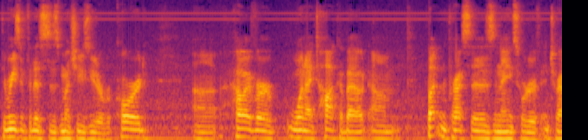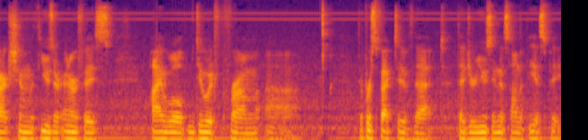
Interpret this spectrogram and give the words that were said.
The reason for this is much easier to record. Uh, however, when I talk about um, button presses and any sort of interaction with user interface, I will do it from uh, the perspective that, that you're using this on the PSP.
